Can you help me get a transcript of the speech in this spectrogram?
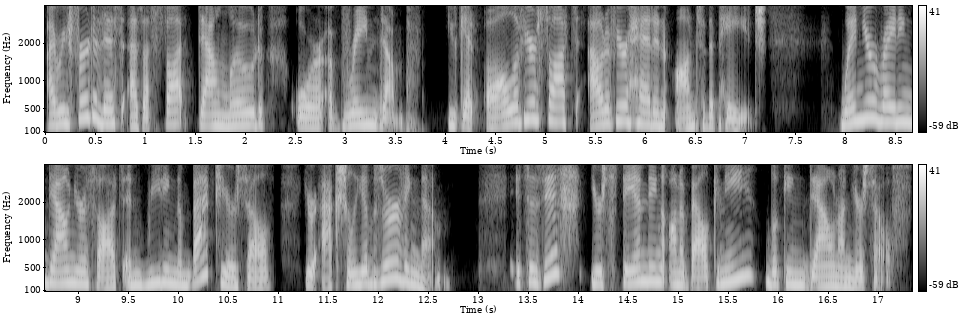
I refer to this as a thought download or a brain dump. You get all of your thoughts out of your head and onto the page. When you're writing down your thoughts and reading them back to yourself, you're actually observing them. It's as if you're standing on a balcony looking down on yourself.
